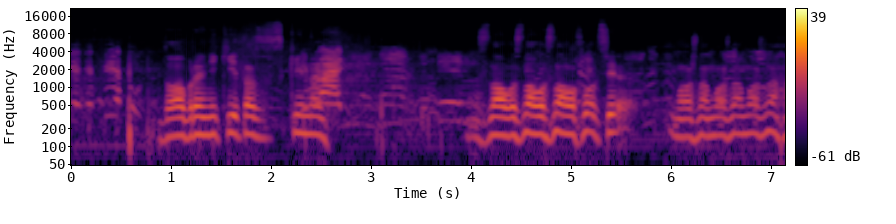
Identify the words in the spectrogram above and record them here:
Где здесь свету? Добре, Нікіта скинув. Играть. Знову, знову, знову, хлопці. Можна, можна, можна.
